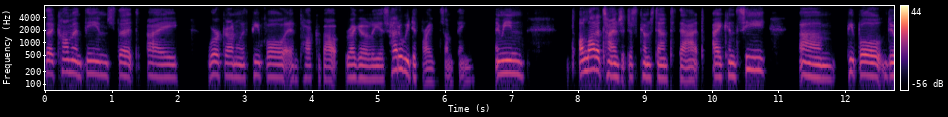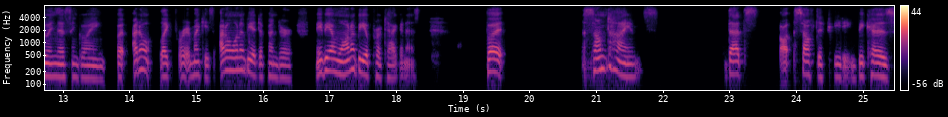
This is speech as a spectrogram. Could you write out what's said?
the common themes that I work on with people and talk about regularly is how do we define something? I mean, a lot of times it just comes down to that. I can see um, people doing this and going, but I don't like, for in my case, I don't want to be a defender. Maybe I want to be a protagonist. But sometimes that's uh, self defeating because,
